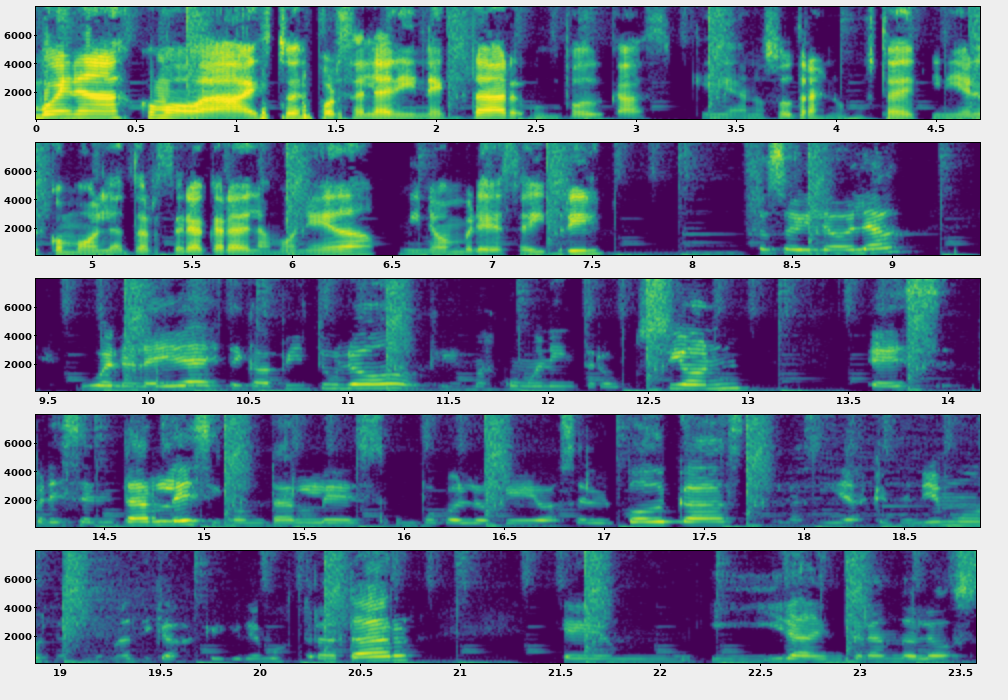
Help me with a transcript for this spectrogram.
Buenas, ¿cómo va? Esto es Porcelana y Néctar, un podcast que a nosotras nos gusta definir como la tercera cara de la moneda. Mi nombre es April. Yo soy Lola. Bueno, la idea de este capítulo, que es más como una introducción, es presentarles y contarles un poco lo que va a ser el podcast, las ideas que tenemos, las temáticas que queremos tratar em, y ir adentrándolos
